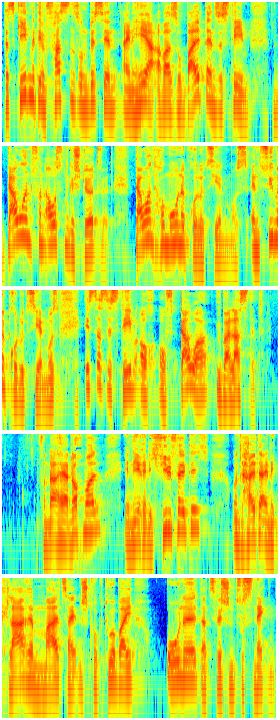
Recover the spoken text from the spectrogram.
Das geht mit dem Fasten so ein bisschen einher, aber sobald dein System dauernd von außen gestört wird, dauernd Hormone produzieren muss, Enzyme produzieren muss, ist das System auch auf Dauer überlastet. Von daher nochmal, ernähre dich vielfältig und halte eine klare Mahlzeitenstruktur bei, ohne dazwischen zu snacken.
